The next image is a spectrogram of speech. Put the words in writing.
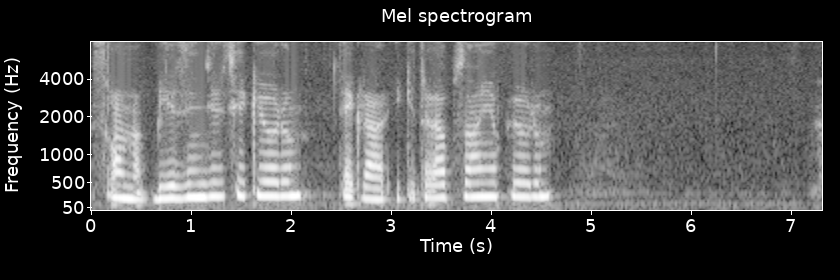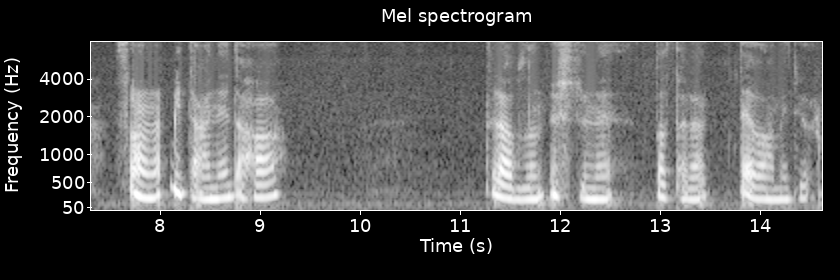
Sonra bir zincir çekiyorum. Tekrar iki trabzan yapıyorum. Sonra bir tane daha trabzanın üstüne batarak devam ediyorum.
